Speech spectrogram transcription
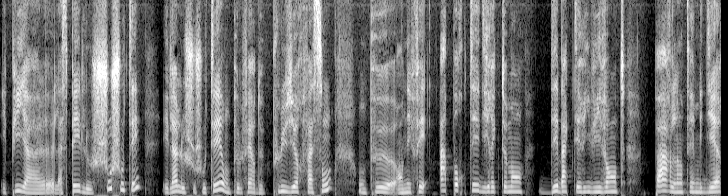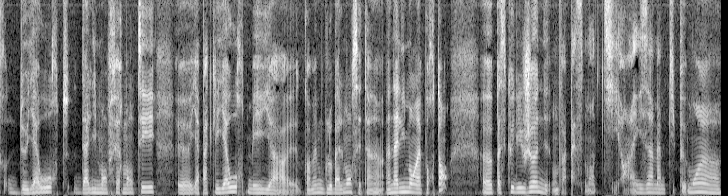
Et puis, il y a l'aspect le chouchouter. Et là, le chouchouter, on peut le faire de plusieurs façons. On peut, en effet, apporter directement des bactéries vivantes par l'intermédiaire de yaourts, d'aliments fermentés. Il euh, n'y a pas que les yaourts, mais il y a quand même globalement, c'est un, aliment important. Euh, parce que les jeunes, on va pas se mentir, hein, ils aiment un petit peu moins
